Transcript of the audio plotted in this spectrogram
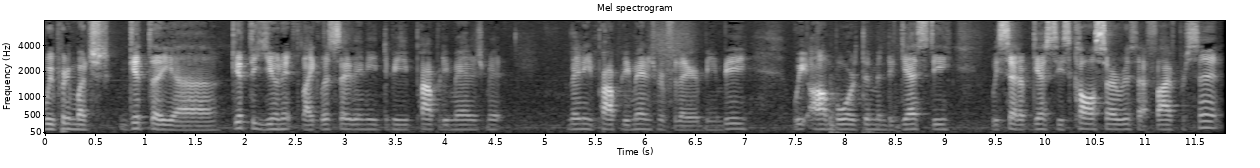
We pretty much get the uh, get the unit. Like let's say they need to be property management. They need property management for their Airbnb. We onboard them into Guesty. We set up Guesty's call service at five percent,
